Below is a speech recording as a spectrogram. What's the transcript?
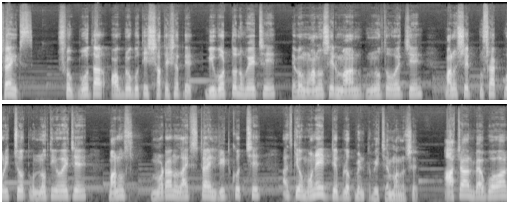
ফ্রেন্ডস সভ্যতার অগ্রগতির সাথে সাথে বিবর্তন হয়েছে এবং মানুষের মান উন্নত হয়েছে, মানুষের পোশাক পরিচ্ছদ উন্নতি হয়েছে, মানুষ মডার্ন লাইফস্টাইল লিড করছে, আজকে অনেক ডেভেলপমেন্ট হয়েছে মানুষের। আচার, ব্যবহার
